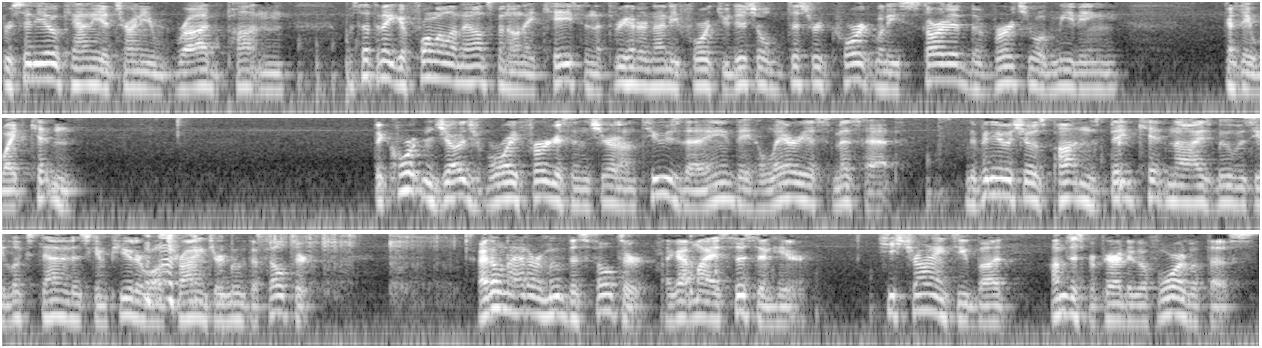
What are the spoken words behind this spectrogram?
Presidio County Attorney Rod Ponton was set to make a formal announcement on a case in the 394th Judicial District Court when he started the virtual meeting as a white kitten. The court and Judge Roy Ferguson shared on Tuesday the hilarious mishap. The video shows Ponton's big kitten eyes move as he looks down at his computer while trying to remove the filter. I don't know how to remove this filter. I got my assistant here. She's trying to, but I'm just prepared to go forward with this.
